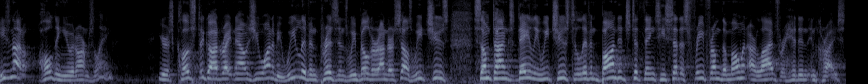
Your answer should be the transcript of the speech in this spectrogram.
he's not holding you at arm's length. You're as close to God right now as you want to be. We live in prisons we build around ourselves. We choose sometimes daily, we choose to live in bondage to things He set us free from the moment our lives were hidden in Christ.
